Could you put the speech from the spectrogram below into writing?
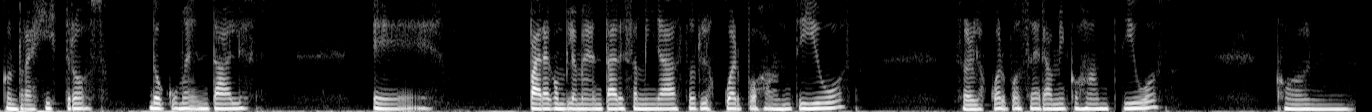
con registros documentales, eh, para complementar esa mirada sobre los cuerpos antiguos, sobre los cuerpos cerámicos antiguos, con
